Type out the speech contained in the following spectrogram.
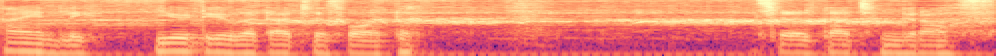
Finally, YouTuber touches water. Still touching grass.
